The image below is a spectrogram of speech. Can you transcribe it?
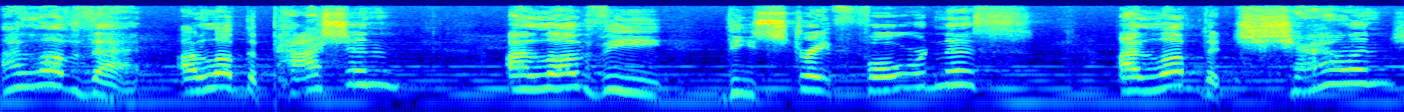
I love that. I love the passion. I love the, the straightforwardness. I love the challenge.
